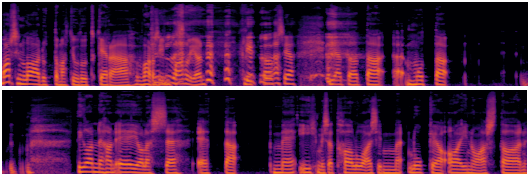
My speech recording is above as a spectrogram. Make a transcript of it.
varsin laaduttomat jutut kerää varsin Kyllä. paljon klikkauksia. ja tota, mutta tilannehan ei ole se, että me ihmiset haluaisimme lukea ainoastaan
